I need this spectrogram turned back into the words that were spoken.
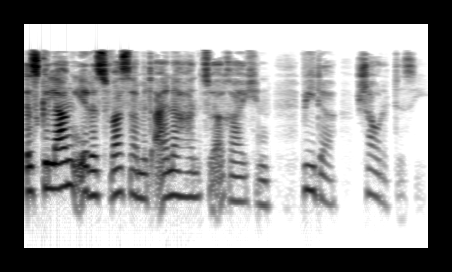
Es gelang ihr, das Wasser mit einer Hand zu erreichen. Wieder schauderte sie.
